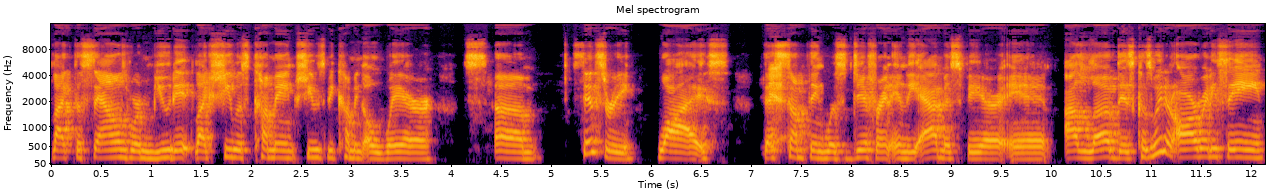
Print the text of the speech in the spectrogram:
Like the sounds were muted. Like she was coming, she was becoming aware, um, sensory wise, that Yeah. something was different in the atmosphere. And I love this because we had already seen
